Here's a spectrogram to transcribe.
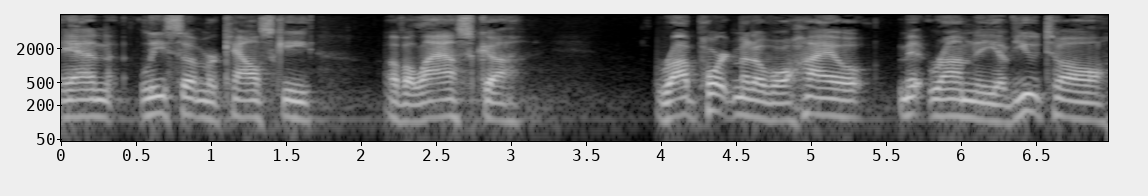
and Lisa Murkowski of Alaska, Rob Portman of Ohio, Mitt Romney of Utah,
